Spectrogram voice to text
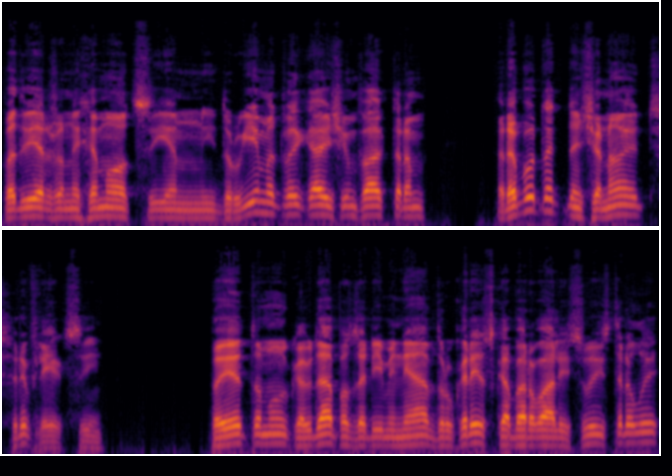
подверженных эмоциям и другим отвлекающим факторам, работать начинают рефлексы. Поэтому, когда позади меня вдруг резко оборвались выстрелы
